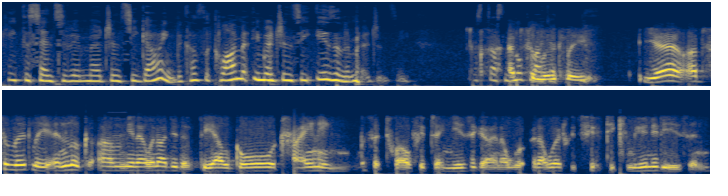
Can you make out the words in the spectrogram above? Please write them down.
keep the sense of emergency going? Because the climate emergency is an emergency. It just doesn't absolutely. look like it. Yeah, absolutely. And look, um, you know, when I did the, Al Gore training, was it 12, 15 years ago, and I, and I worked with 50 communities, and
